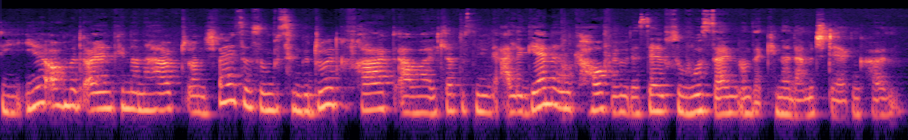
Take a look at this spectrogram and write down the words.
die ihr auch mit euren Kindern habt. Und ich weiß, das ist so ein bisschen Geduld gefragt, aber ich glaube, das nehmen wir alle gerne in Kauf, wenn wir das Selbstbewusstsein unserer Kinder damit stärken können.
